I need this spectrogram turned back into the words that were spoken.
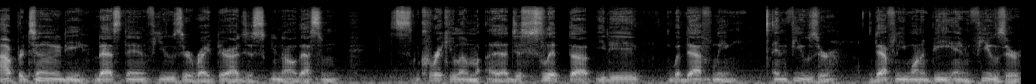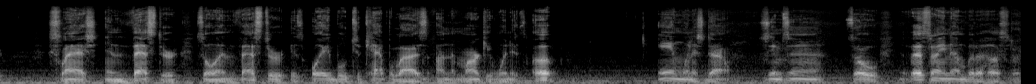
opportunity. That's the infuser right there. I just, you know, that's some, some curriculum. I just slipped up. You did but definitely infuser. Definitely you want to be infuser slash investor. So investor is able to capitalize on the market when it's up and when it's down. See what I'm saying? So investor ain't nothing but a hustler.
